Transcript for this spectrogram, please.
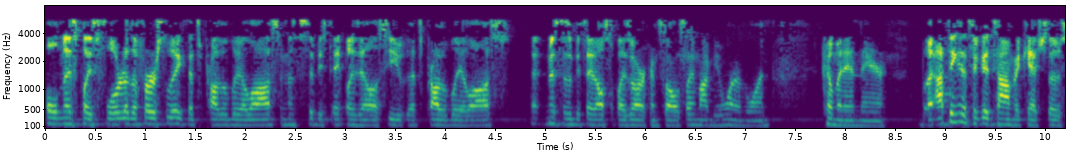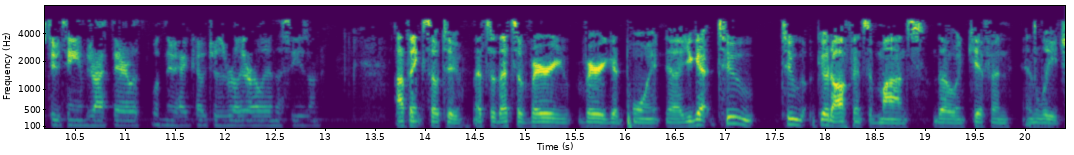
Ole Miss plays Florida the first week. That's probably a loss. And Mississippi State plays LSU. That's probably a loss. Mississippi State also plays Arkansas, so they might be one and one coming in there. But I think that's a good time to catch those two teams right there with, with new head coaches really early in the season. I think so too. That's a that's a very very good point. Uh, you got two two good offensive minds though in Kiffin and Leach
